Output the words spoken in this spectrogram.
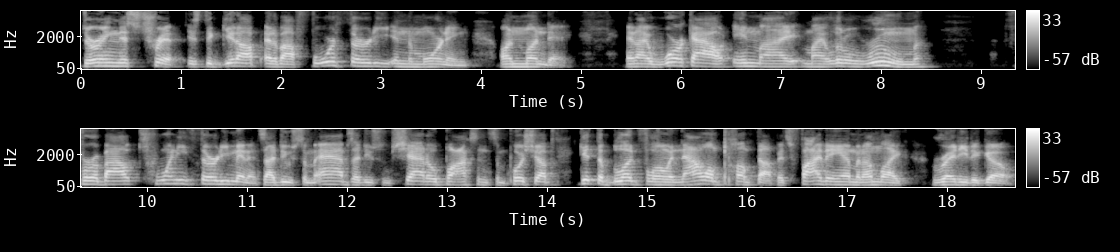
during this trip is to get up at about 4:30 in the morning on Monday and I work out in my my little room for about 20, 30 minutes. I do some abs, I do some shadow boxing, some push ups, get the blood flowing. Now I'm pumped up. It's 5 a.m. and I'm like ready to go.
